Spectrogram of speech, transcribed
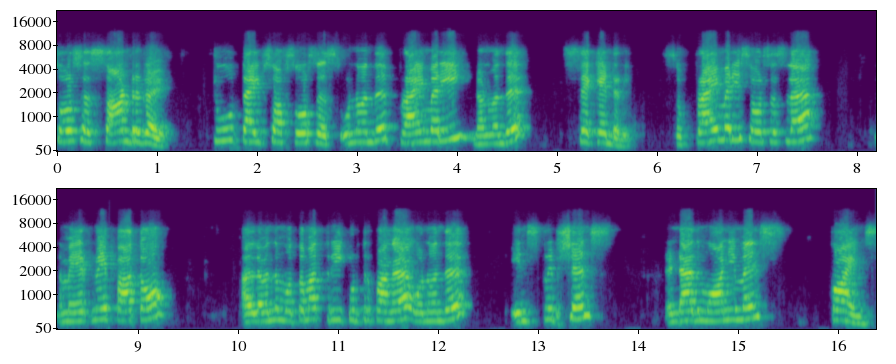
சோர்சஸ் சான்றுகள். டூ டைப்ஸ் ஆஃப் சோர்சஸ் ஒன்னு வந்து பிரைமரி இன்னொன்னு வந்து செகண்டரி ஸோ பிரைமரி சோர்சஸ்ல நம்ம ஏற்கனவே பார்த்தோம். அதுல வந்து மொத்தமா த்ரீ கொடுத்துருப்பாங்க. ஒன்னு வந்து இன்ஸ்கிரிப்ஷன்ஸ் ரெண்டாவது மான்யூமெண்ட்ஸ் காயின்ஸ்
